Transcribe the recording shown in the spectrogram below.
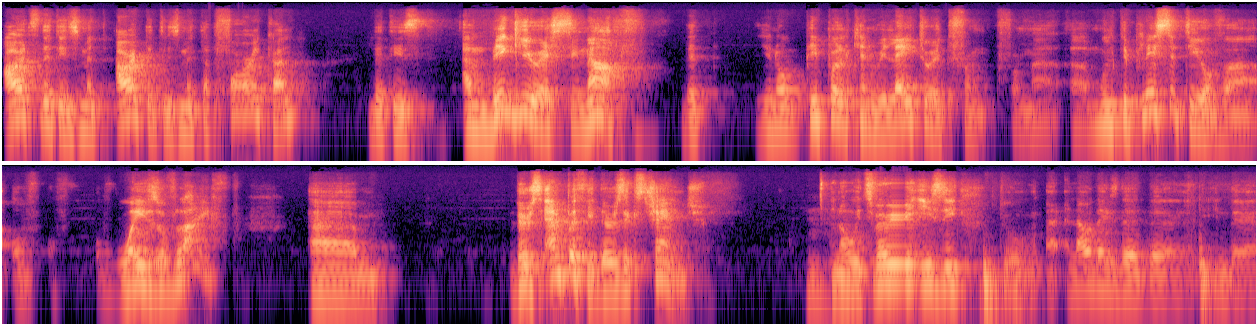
Art that is art that is metaphorical, that is ambiguous enough you know people can relate to it from from a, a multiplicity of, uh, of, of, ways of life. Um, there's empathy there's exchange. Mm-hmm. you know it's very easy to uh, nowadays the, the in the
